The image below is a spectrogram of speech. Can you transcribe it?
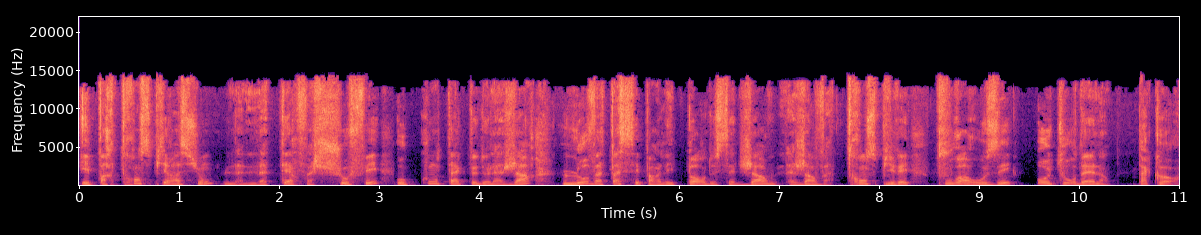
Et par transpiration, la, la terre va chauffer. Au contact de la jarre, l'eau va passer par les pores de cette jarre. La jarre va transpirer pour arroser autour d'elle. D'accord.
